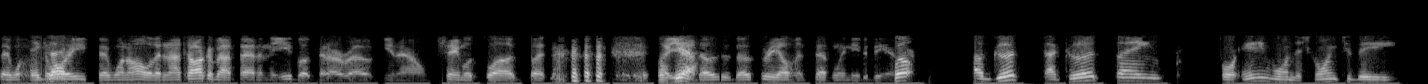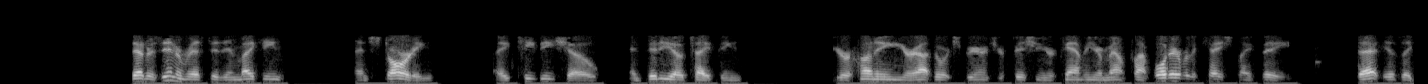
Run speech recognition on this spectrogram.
they want Exactly. story, they want all of it. And I talk about that in the ebook that I wrote, you know, shameless plug, but but yeah, Yeah. those those three elements definitely need to be in Well, a good a good thing for anyone that's going to be that is interested in making and starting a TV show and videotaping your hunting, your outdoor experience, your fishing, your camping, your mountain climbing, whatever the case may be. That is a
